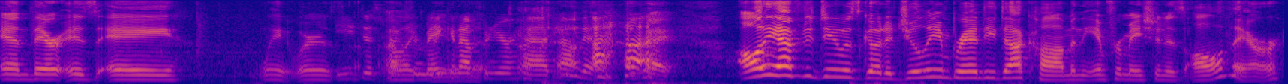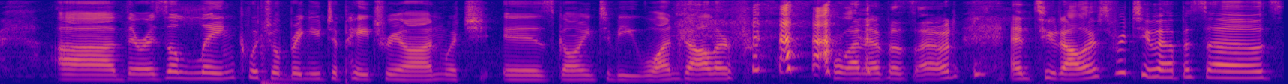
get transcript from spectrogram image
and there is a wait, where is You just have like to make it reading up in your head. hate it. okay. All you have to do is go to julieandbrandy.com and the information is all there. Uh, there is a link which will bring you to Patreon, which is going to be $1 for one episode and $2 for two episodes.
